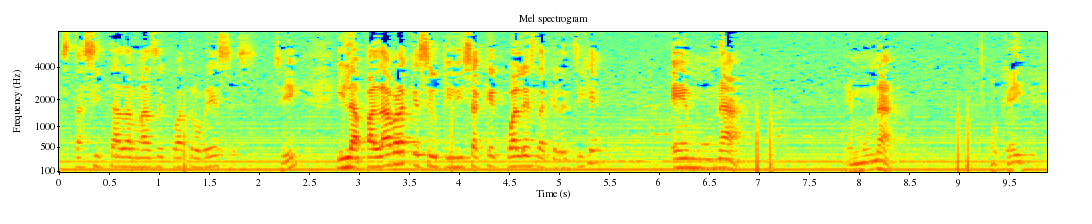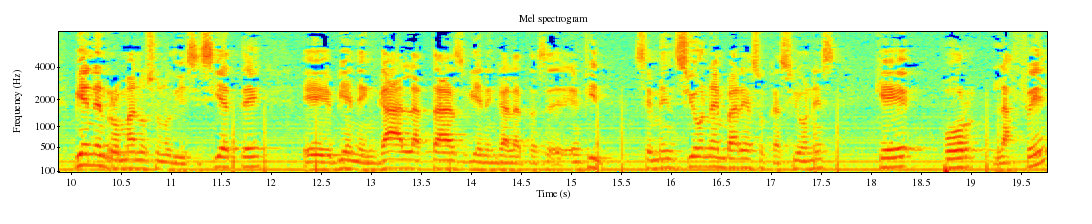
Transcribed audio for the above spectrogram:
Está citada más de cuatro veces. ¿sí? Y la palabra que se utiliza, ¿qué, ¿cuál es la que les dije? Emuná. Emuná. ¿Ok? Viene en Romanos 1.17, eh, viene en Gálatas, viene en Gálatas, eh, en fin, se menciona en varias ocasiones que por la fe,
